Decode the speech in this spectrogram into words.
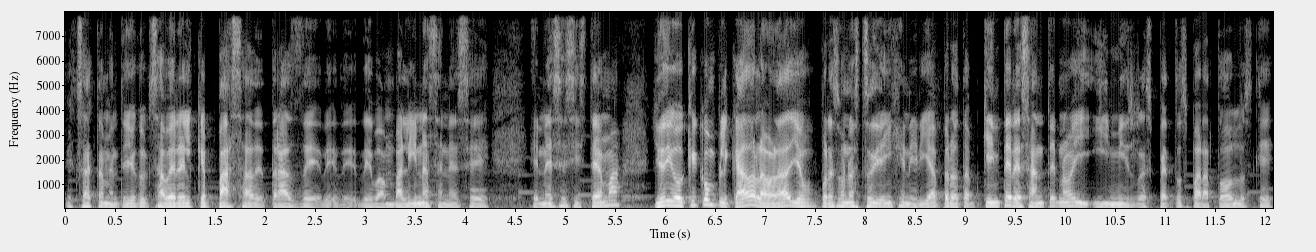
Exactamente, yo creo que saber el qué pasa detrás de, bambalinas en ese, en ese sistema. Yo digo, qué complicado, la verdad, yo por eso no estudié ingeniería, pero qué interesante, ¿no? Y, mis respetos para todos los que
